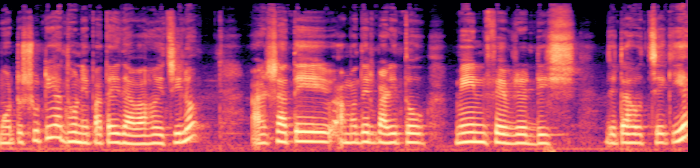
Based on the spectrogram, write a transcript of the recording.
মটরশুঁটি আর ধনে পাতাই দেওয়া হয়েছিল। আর সাথে আমাদের বাড়ি তো মেন ফেভারিট ডিশ যেটা হচ্ছে গিয়ে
